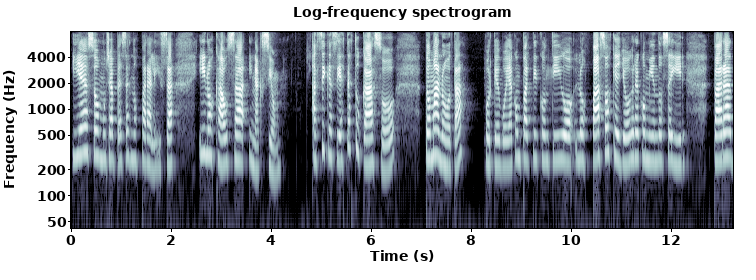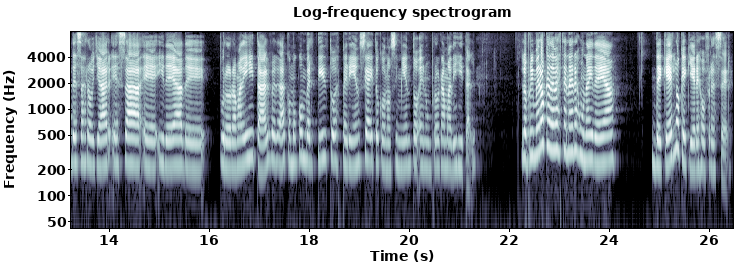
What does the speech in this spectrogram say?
y eso muchas veces nos paraliza y nos causa inacción. Así que si este es tu caso, toma nota porque voy a compartir contigo los pasos que yo recomiendo seguir para desarrollar esa eh, idea de programa digital, ¿verdad? Cómo convertir tu experiencia y tu conocimiento en un programa digital. Lo primero que debes tener es una idea de qué es lo que quieres ofrecer.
